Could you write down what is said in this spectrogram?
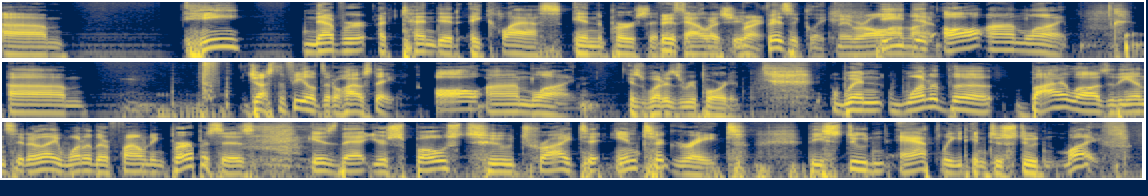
Um, he never attended a class in person Physically, at LSU. right. Physically, They were all he online. did all online. Um, Justin Fields at Ohio State, all online is what is reported. When one of the bylaws of the NCAA, one of their founding purposes, is that you're supposed to try to integrate the student athlete into student life.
